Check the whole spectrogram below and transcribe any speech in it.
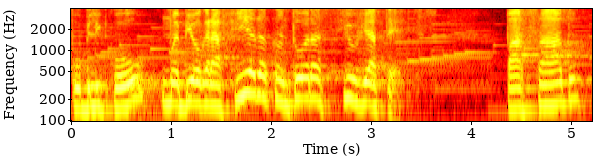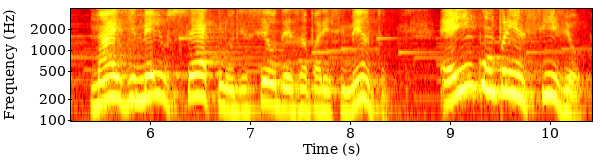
Publicou uma biografia da cantora Silvia Teles. Passado mais de meio século de seu desaparecimento, é incompreensível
